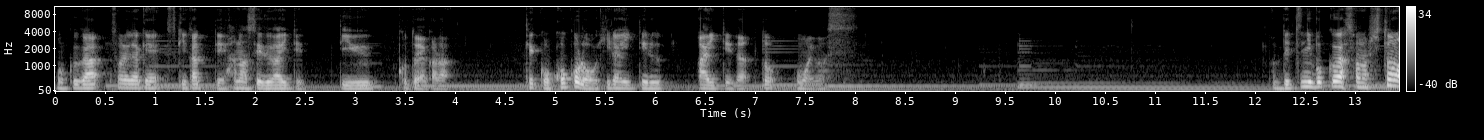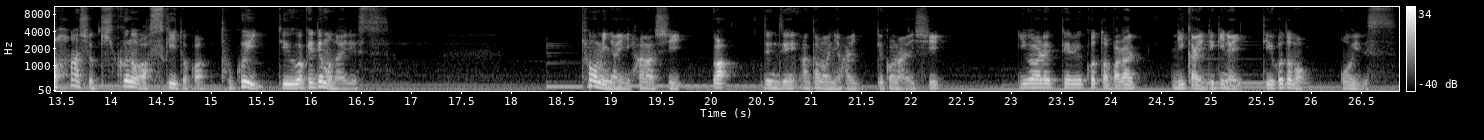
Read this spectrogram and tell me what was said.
僕がそれだけ好き勝手話せる相手っていうことやから結構心を開いてる相手だと思います。別に僕はその人の話を聞くのが好きとか得意っていうわけでもないです。興味ない話は全然頭に入ってこないし言われてる言葉が理解できないっていうことも多いです。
